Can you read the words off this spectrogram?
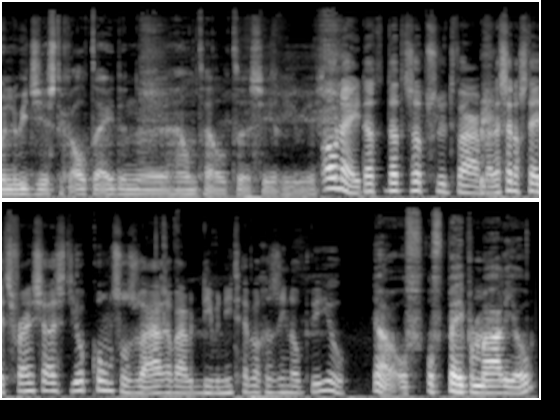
Ja. en Luigi is toch altijd een eh, handheld eh, serie geweest? Oh nee, dat, dat is absoluut waar. Maar er zijn nog steeds franchises die op consoles waren, waar we, die we niet hebben gezien op Wii U. Ja, of, of Paper Mario.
